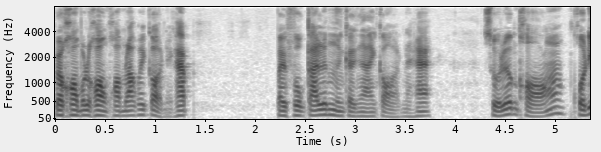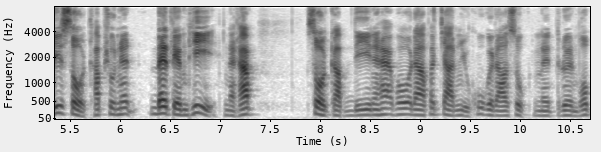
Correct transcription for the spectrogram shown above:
ประคองประคองความรักไว้ก่อนนะครับ ไปโฟกัสเรื่องเงินการงานก่อนนะฮะส่วนเรื่องของคนที่โสดครับช่วงนี้ได้เต็มที่นะครับ โสดกับดีนะฮะเพราะว่าดาวพระจันทร์อยู่คู่กับดาวศุกร์ในเรือนภพ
